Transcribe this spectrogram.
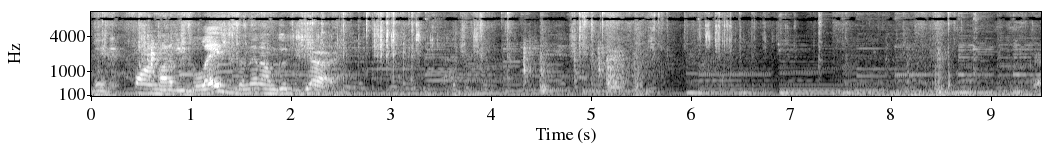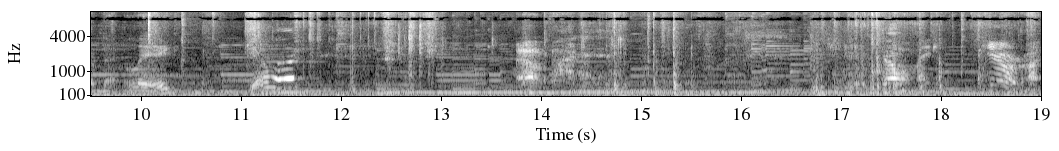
Need to find one of his legs and then I'm good to go. Leg. Come on. Out. Come on, mate. You're all right.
